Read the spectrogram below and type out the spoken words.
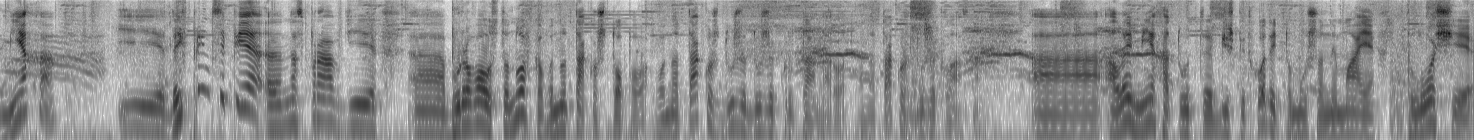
меха. І, да і в принципі, е, насправді е, бурова установка, вона також топова, вона також дуже-дуже крута народ, вона також дуже класна. А, але меха тут більш підходить, тому що немає площі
